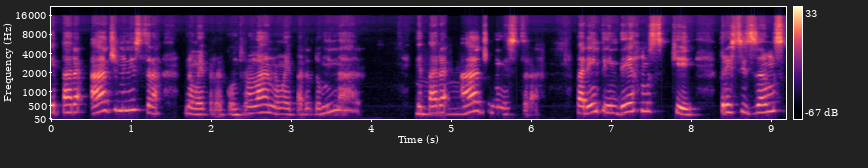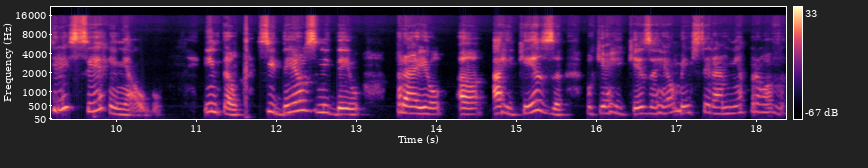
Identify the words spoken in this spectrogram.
É para administrar, não é para controlar, não é para dominar. É uhum. para administrar, para entendermos que precisamos crescer em algo. Então, se Deus me deu para eu a, a riqueza, porque a riqueza realmente será a minha prova.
